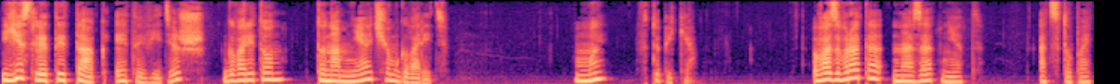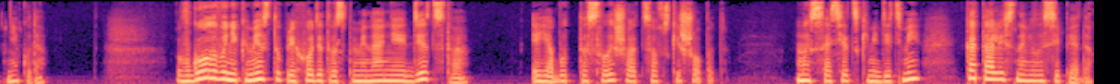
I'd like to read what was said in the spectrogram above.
«Если ты так это видишь, — говорит он, — то нам не о чем говорить». Мы в тупике. Возврата назад нет, отступать некуда. В голову не к месту приходят воспоминания детства, и я будто слышу отцовский шепот. Мы с соседскими детьми катались на велосипедах.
